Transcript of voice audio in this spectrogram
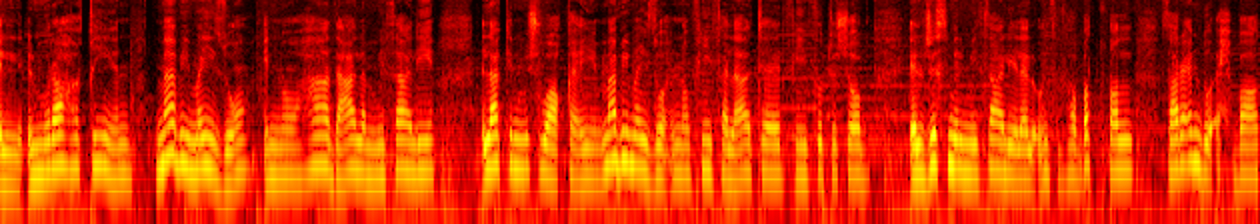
المراهقين ما بيميزوا إنه هذا عالم مثالي لكن مش واقعي. ما بيميزوا إنه في فلاتر في فوتوشوب الجسم المثالي للأنثى. فبطل صار عنده إحباط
